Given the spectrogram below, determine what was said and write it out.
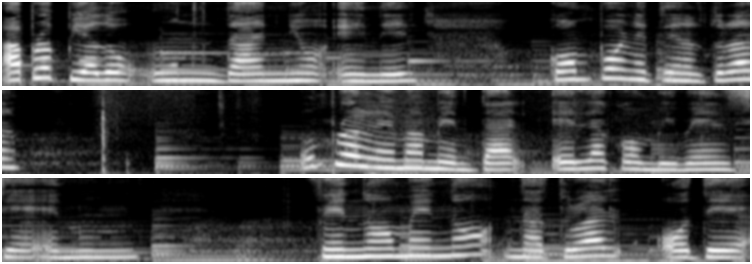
apropiado un daño en el componente natural. Un problema ambiental es la convivencia en un fenómeno natural o de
